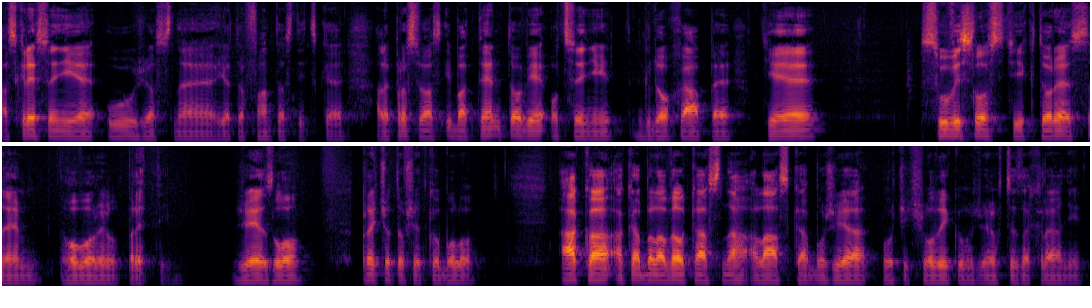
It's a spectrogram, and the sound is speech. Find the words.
A skriesení je úžasné, je to fantastické, ale prosím vás, iba tento vě ocenit, kdo chápe tě souvislosti, které jsem hovoril předtím. Že je zlo, prečo to všetko bylo, aká, aká byla velká snaha a láska Božia voči člověku, že ho chce zachránit.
